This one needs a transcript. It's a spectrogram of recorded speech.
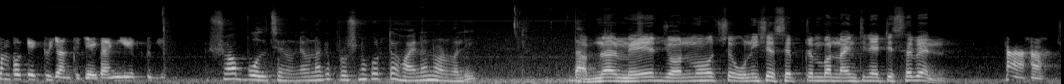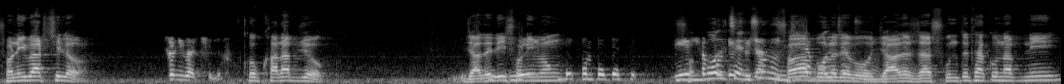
সম্পর্কে একটু জানতে চাই কাইন্ডলি একটু সব বলছেন উনি ওনাকে প্রশ্ন করতে হয় না নর্মালি আপনার মেয়ের জন্ম হচ্ছে উনিশে সেপ্টেম্বর নাইনটিন এইটি সেভেন হ্যাঁ হ্যাঁ। শনিবার ছিল? শনিবার ছিল। খুব খারাপ যোগ। যাদেরই শনি বলছেন, শুনুন। সব বলে দেব। শুনুন। যা যা শুনতে থাকুন আপনি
